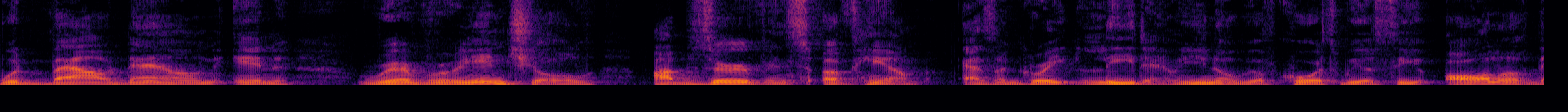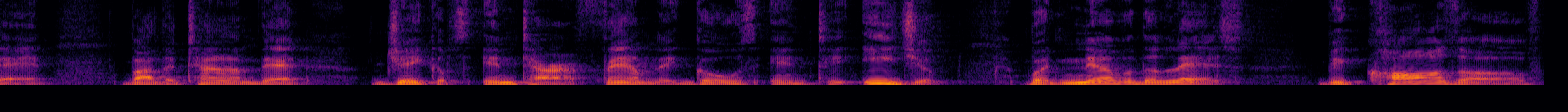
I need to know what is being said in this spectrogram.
would bow down in reverential observance of him as a great leader. You know, of course, we'll see all of that by the time that Jacob's entire family goes into Egypt. But nevertheless, because of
